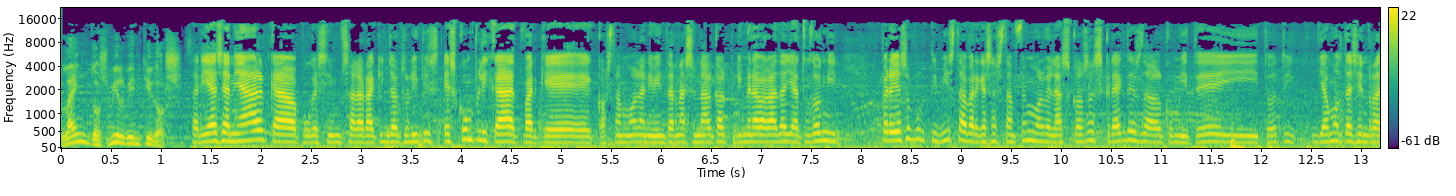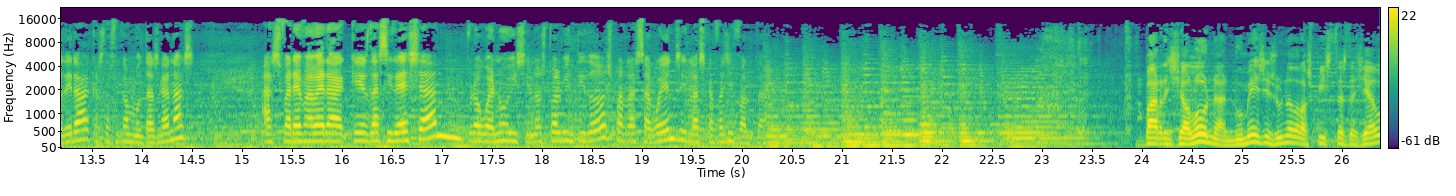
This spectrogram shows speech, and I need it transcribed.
l'any 2022. Seria genial que poguéssim celebrar aquí Jocs Olímpics. És complicat perquè costa molt a nivell internacional que el primera vegada ja t'ho donguin, però jo sóc optimista perquè s'estan fent molt bé les coses, crec, des del comitè i tot, i hi ha molta gent darrere que està ficant moltes ganes. Esperem a veure què es decideixen, però bueno, i si no és pel 22, per les següents i les que faci falta. Barcelona només és una de les pistes de gel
